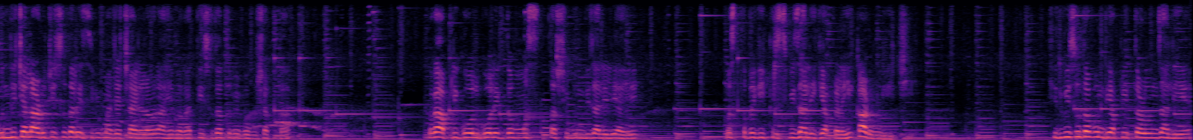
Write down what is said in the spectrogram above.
बुंदीच्या लाडूची सुद्धा रेसिपी माझ्या चॅनलवर आहे बघा. ती सुद्धा तुम्ही बघू शकता. बघा आपली गोल गोल एकदम मस्त अशी बुंदी झालेली आहे. मस्तपैकी क्रिस्पी झाली की आपल्याला ही काढून घ्यायची. हिरवी सुद्धा बुंदी आपली तळून झाली आहे.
